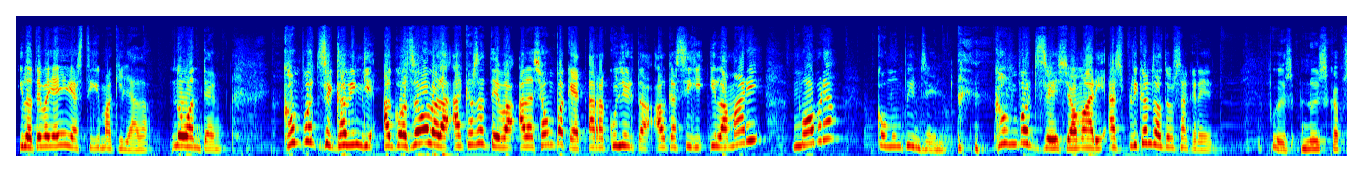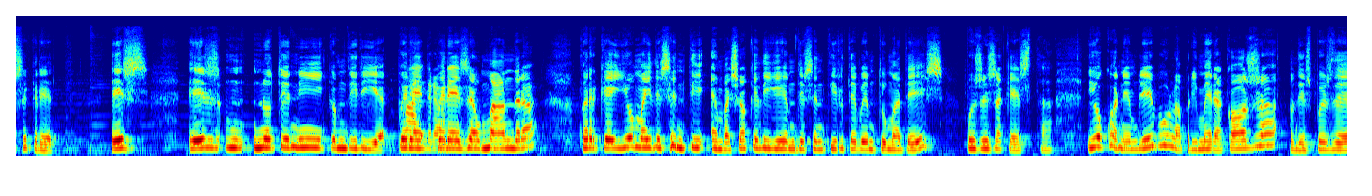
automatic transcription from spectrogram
i la teva iaia ja estigui maquillada? No ho entenc. Com pot ser que vingui a qualsevol hora a casa teva a deixar un paquet, a recollir-te, el que sigui, i la Mari m'obre com un pinzell? Com pot ser això, Mari? Explica'ns el teu secret. Pues no és cap secret. És, és no tenir, com diria, pere, peresa o mandra, perquè jo m'he de sentir, amb això que diguem de sentir-te bé amb tu mateix, pues és aquesta. Jo quan em llevo, la primera cosa, després de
